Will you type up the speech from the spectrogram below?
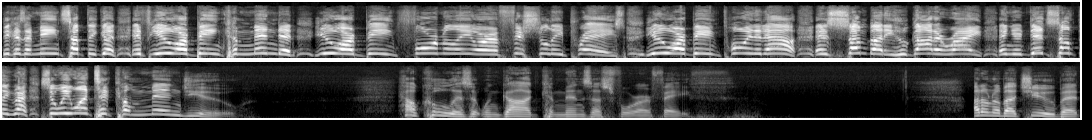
because it means something good. If you are being commended, you are being formally or officially praised. You are being pointed out as somebody who got it right and you did something right. So we want to commend you. How cool is it when God commends us for our faith? I don't know about you, but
